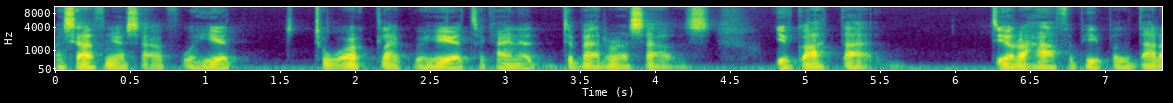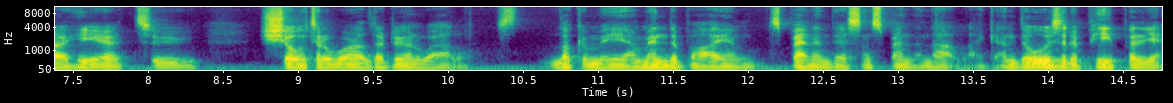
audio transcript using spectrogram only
myself and yourself. We're here to work. Like we're here to kind of to better ourselves. You've got that the other half of people that are here to show to the world they're doing well. Look at me, I'm in Dubai, I'm spending this and spending that. Like, and those are the people you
